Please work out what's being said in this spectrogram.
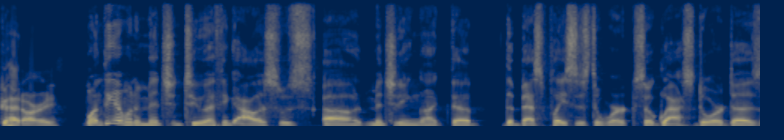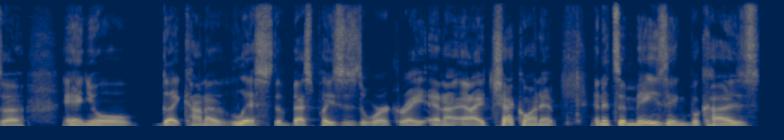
Go ahead, Auri. One thing I want to mention too, I think Alyce was uh, mentioning like the the best places to work. So Glassdoor does a annual like kind of list of best places to work, right? And I and I check on it, and it's amazing because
